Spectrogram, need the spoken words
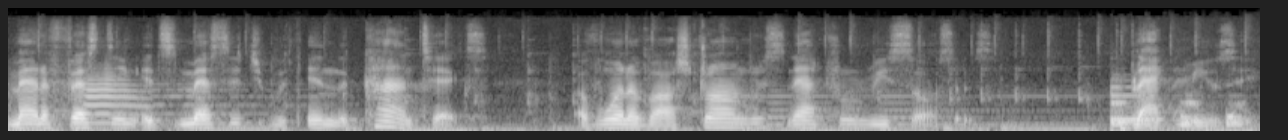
manifesting its message within the context of one of our strongest natural resources black music.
